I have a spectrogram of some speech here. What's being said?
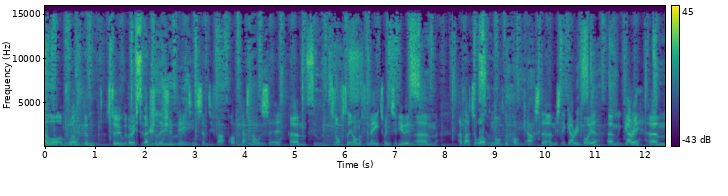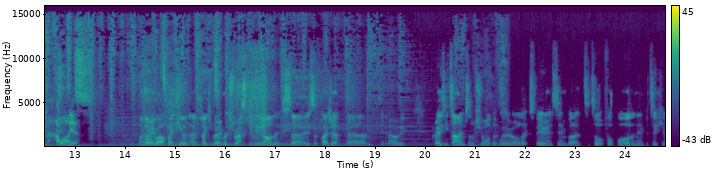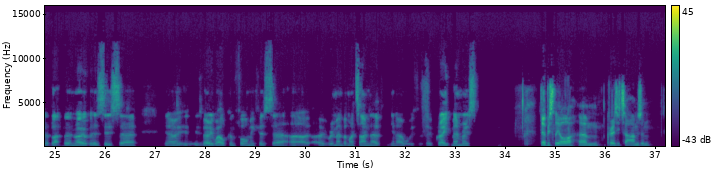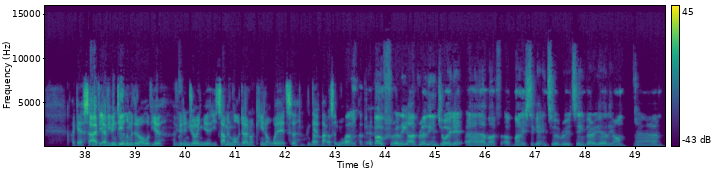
Hello and welcome to a very special edition of the 1875 podcast, I would say. Um, it's obviously an honour for me to interview him. Um, I'd like to welcome though to the podcast uh, Mr. Gary Bowyer. Um, Gary, um, how are you? I'm very well, thank you, and, and, thank you very much for asking me on. It's uh, it's a pleasure. Um, you know, crazy times I'm sure that we're all experiencing, but to talk football and in particular Blackburn Rovers is uh, you know, is very welcome for me because uh, I remember my time there, you know, with great memories. They obviously are um, crazy times, and I guess have you, have you been dealing with it all? Have you have you been enjoying your, your time in lockdown, or can you not wait to get no, back to normal? Well, both really. I've really enjoyed it. Um, I've, I've, managed to get into a routine very early on. Um,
